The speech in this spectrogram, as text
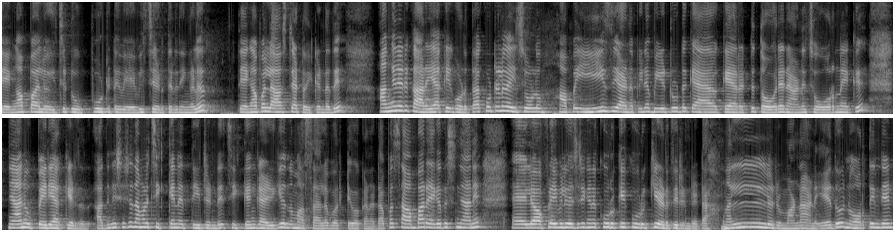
തേങ്ങാപ്പാൽ ഒഴിച്ചിട്ട് ഉപ്പ് ഇട്ടിട്ട് വേവിച്ചെടുത്തിട്ട് നിങ്ങൾ തേങ്ങാപ്പാൽ ലാസ്റ്റ് ആട്ടോ ഒഴിക്കേണ്ടത് അങ്ങനെ ഒരു കറിയാക്കി കൊടുത്താൽ കുട്ടികൾ കഴിച്ചോളും. അപ്പോൾ ഈസിയാണ്. പിന്നെ ബീട്രൂട്ട് ക്യാരറ്റ് തോരനാണ് ചോറിനേക്ക് ഞാൻ ഉപ്പേരിയാക്കി എടുത്തത്. അതിനുശേഷം നമ്മൾ ചിക്കൻ എത്തിയിട്ടുണ്ട്. ചിക്കൻ കഴുകി ഒന്ന് മസാല പുരട്ടി വെക്കണം കേട്ടോ. അപ്പോൾ സാമ്പാർ ഏകദേശം ഞാൻ ലോ ഫ്ലേമിൽ വെച്ചിട്ട് ഇങ്ങനെ കുറുക്കി കുറുക്കി എടുത്തിട്ടുണ്ട് കേട്ടോ. നല്ലൊരു മണമാണ് ഏതോ നോർത്ത് ഇന്ത്യൻ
